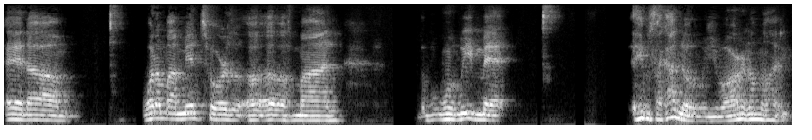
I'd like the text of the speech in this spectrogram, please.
and um, one of my mentors uh, uh, of mine, when we met, he was like, I know who you are. And I'm like,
